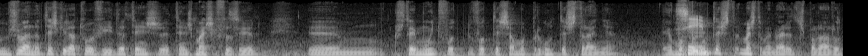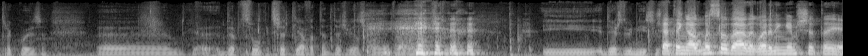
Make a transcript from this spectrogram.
hum, Joana, tens que ir à tua vida, tens, tens mais que fazer. Hum, gostei muito, vou- vou-te deixar uma pergunta estranha. É uma Sim. pergunta, mas também não era de esperar outra coisa. hum, da pessoa que te chateava tantas vezes quando entravas no estúdio. E desde o início. Já tenho assim- alguma saudade, agora ninguém me chateia.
